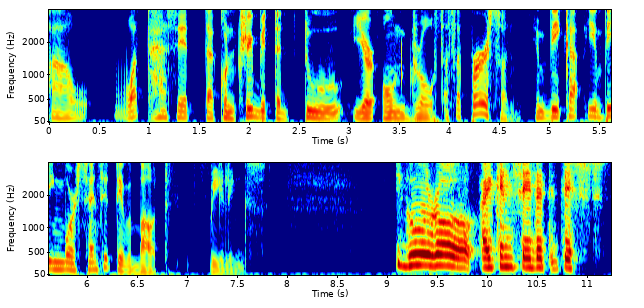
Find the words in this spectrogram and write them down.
uh, what has it uh, contributed to your own growth as a person yung, yung being more sensitive about feelings siguro i can say that it is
